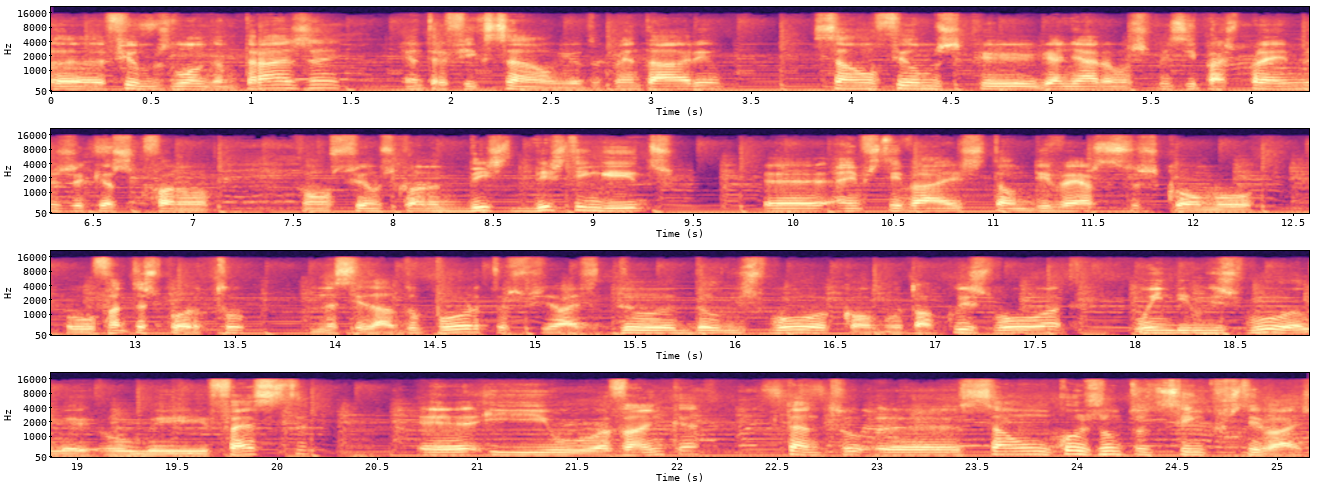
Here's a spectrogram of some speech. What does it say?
uh, filmes de longa-metragem, entre a ficção e o documentário, são filmes que ganharam os principais prémios, aqueles que foram, foram os filmes que foram distinguidos uh, em festivais tão diversos como o Fantasporto, na cidade do Porto, os festivais de, de Lisboa, como o Toque Lisboa, o Indie Lisboa, o Lee Fest eh, e o Avanca. Portanto, eh, são um conjunto de cinco festivais.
